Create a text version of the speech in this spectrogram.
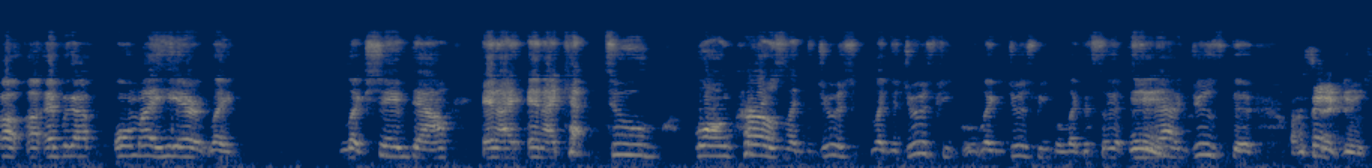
uh, uh if we got all my hair like, like shaved down, and I and I kept two long curls like the Jewish, like the Jewish people, like the Jewish people, like the Semitic Jews do. Hasidic Jews.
